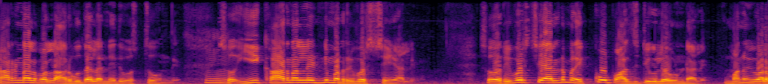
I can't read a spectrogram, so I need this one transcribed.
కారణాల వల్ల అరుగుదల అనేది వస్తూ ఉంది. సో ఈ కారణాలన్నింటినీ మనం రివర్స్ చేయాలి. సో రివర్స్ చేయాలంటే మనం ఎక్కువ పాజిటివ్లో ఉండాలి. మనం ఇవాళ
